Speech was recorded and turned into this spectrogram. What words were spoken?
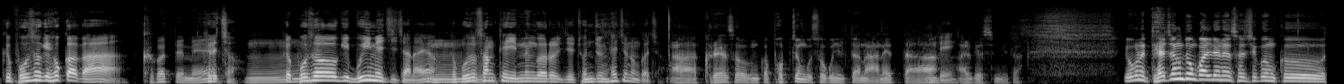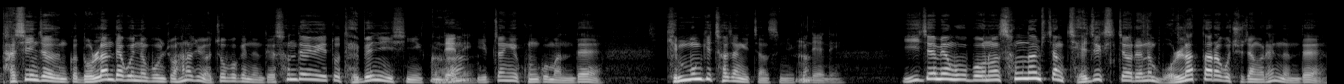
그 보석의 효과가 그것 때문에 그렇죠. 음. 그 보석이 무임해지잖아요. 음. 그 보석 상태에 있는 거를 이제 존중해 주는 거죠. 아 그래서 그러니까 법정 구속은 일단은 안 했다. 네. 알겠습니다. 요번에 대장동 관련해서 지금 그 다시 이제 그 논란되고 있는 부분 좀 하나 좀 여쭤보겠는데 선대위 또 대변인이시니까 네네. 입장이 궁금한데 김문기 처장 있지 않습니까? 네네. 이재명 후보는 성남시장 재직 시절에는 몰랐다라고 주장을 했는데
